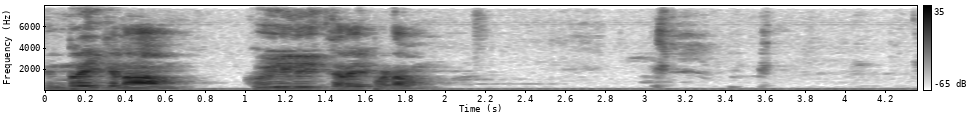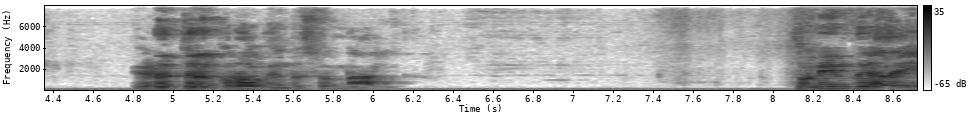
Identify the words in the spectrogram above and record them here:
இன்றைக்கு நாம் குயிலி திரைப்படம் எடுத்திருக்கிறோம் என்று சொன்னால் துணிந்து அதை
